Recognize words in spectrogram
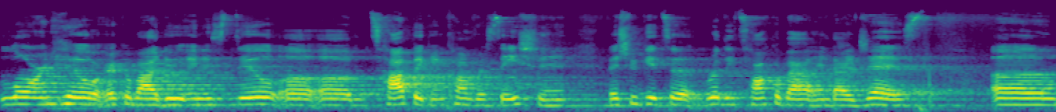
Lauryn Hill or Erykah Badu and it's still a, um topic and conversation that you get to really talk about and digest. Um,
